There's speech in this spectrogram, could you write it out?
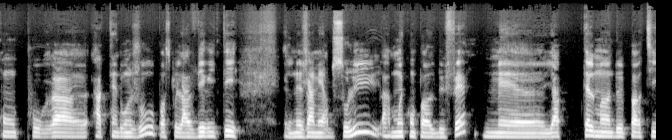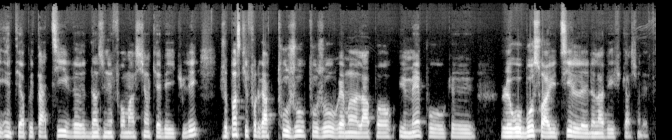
qu'on pourra euh, atteindre un jour parce que la vérité, elle n'est jamais absolue, à moins qu'on parle de faits, mais euh, il y a tellement de parties interprétatives dans une information qui est véhiculée. Je pense qu'il faudra toujours, toujours vraiment l'apport humain pour que le robot soit utile dans la vérification des faits.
